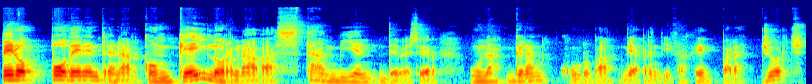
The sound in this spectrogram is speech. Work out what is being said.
pero poder entrenar con Keylor Navas también debe ser una gran curva de aprendizaje para George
